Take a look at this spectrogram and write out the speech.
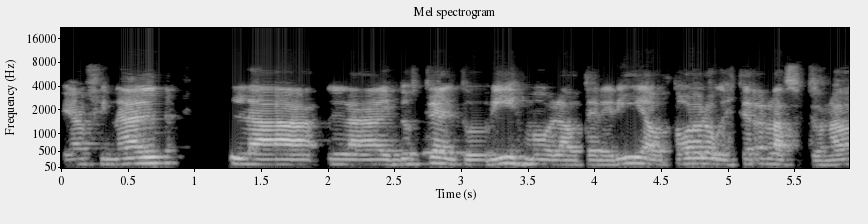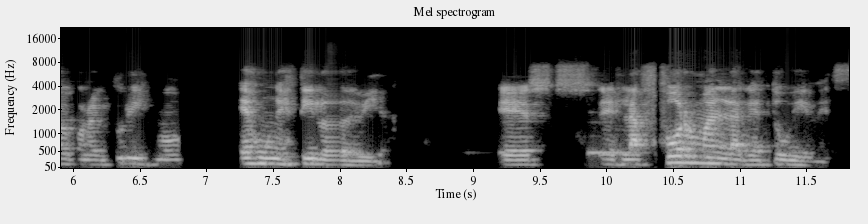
Y al final la, la, industria del turismo, la hotelería o todo lo que esté relacionado con el turismo es un estilo de vida. Es, es la forma en la que tú vives.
